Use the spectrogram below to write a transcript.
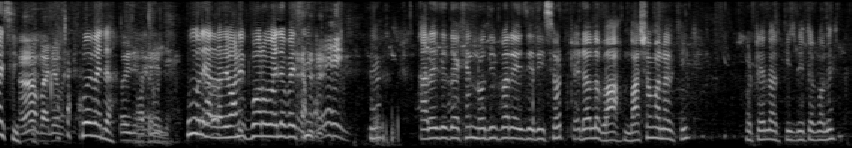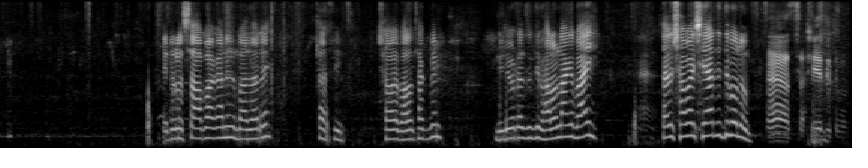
পাইছি? হ্যাঁ বালিয়া কই ভাইলা ওই যে হাতে ওরে আল্লাহ অনেক বড় ভাইলা পাইছি। হ্যাঁ। আর এই যে দেখেন নদীর পাড়ে এই যে রিসোর্ট এটা হলো ভাসমান আর কি। হোটেল আর কি যেটা বলে। এটা হলো চা বাগানের বাজারে। কাছি সবাই ভালো থাকবেন। ভিডিওটা যদি ভালো লাগে ভাই তাহলে সবাই শেয়ার দিতে বলুন। হ্যাঁ আচ্ছা সে দিতে পারব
